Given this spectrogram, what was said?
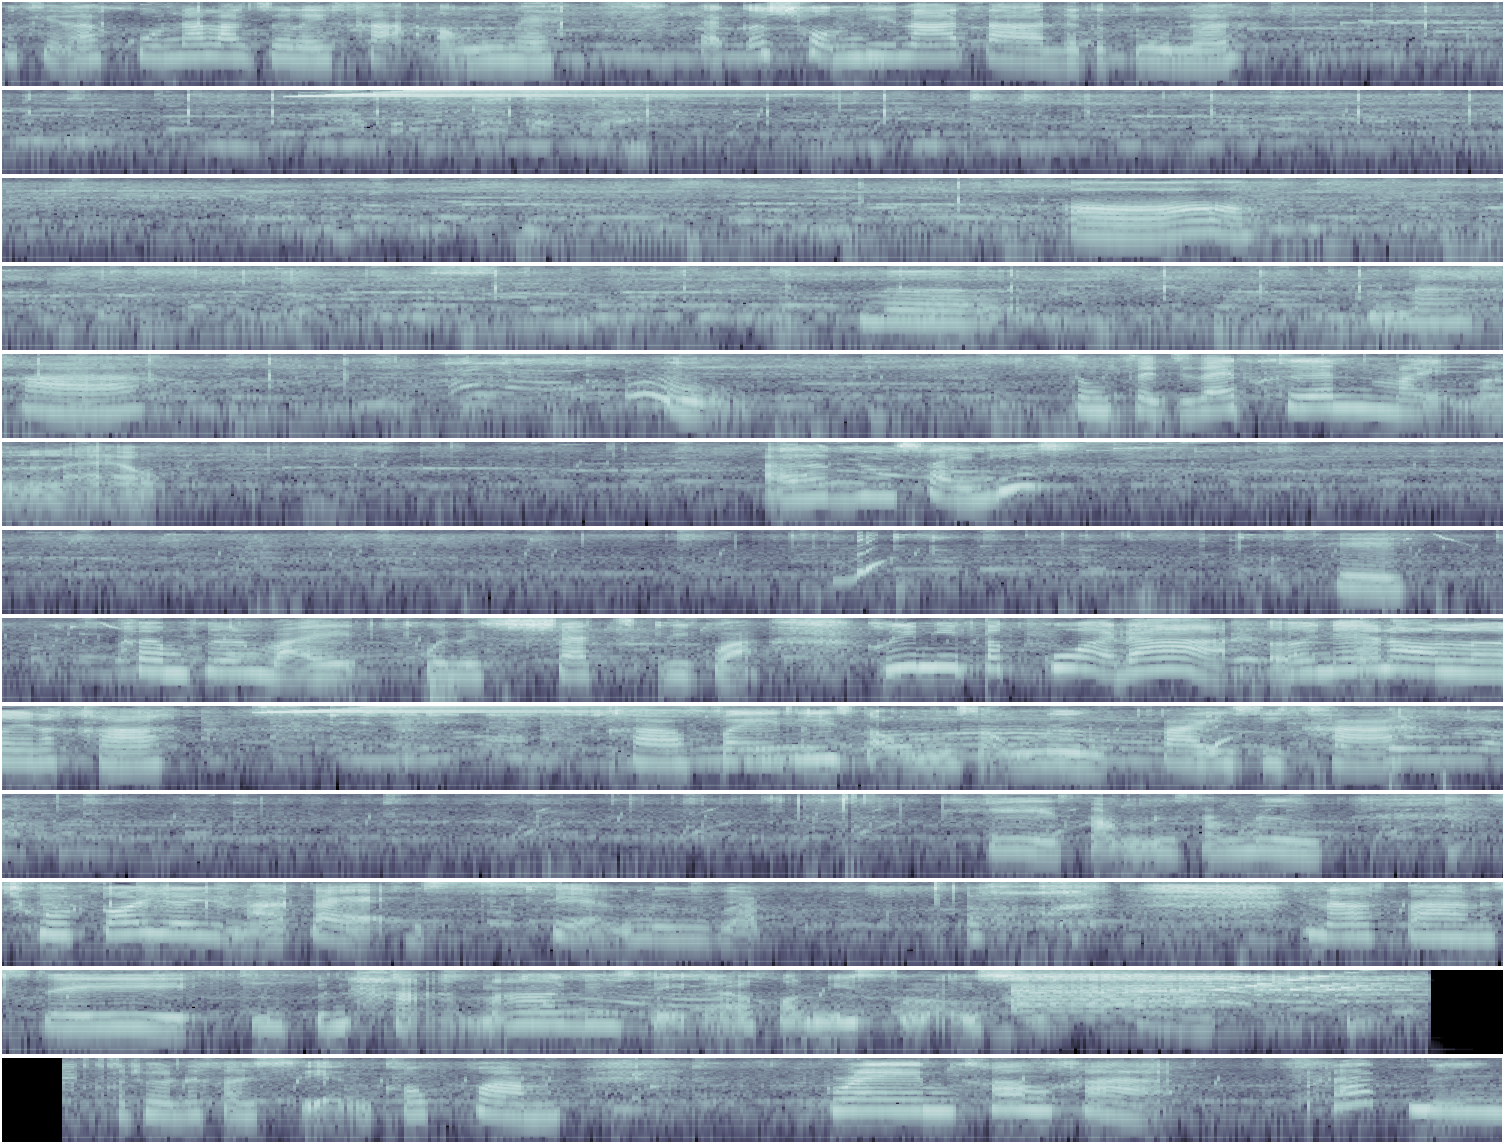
โอเคนะคุณน่ารักจังเลยค่ะเอางี้ไหมแต่ก็ชมที่หน้าตาในการ์ตูนนะอ๋อเนอนะคะสงสัยจะได้เพื่อนใหม่มาแล้ว I love you ใเค เพิ่มเพื่อนไว้คุยในแชทดีกว่า เฮ้ยมีประกวดอะ เออแน่นอนเลยนะคะ คาเฟ่ที่221ไปสิคะโอเค2121ชุดก็เยอะอยู่นะแต่เสียงหนึ่งแบบหน้าตาละสิมีปัญหามากดูสิแต่ละคนนี่สวยชิบค่ะขอโทษนะคะเสียงข้อความเกรมเข้าค่ะ แป๊บหนึ่ง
